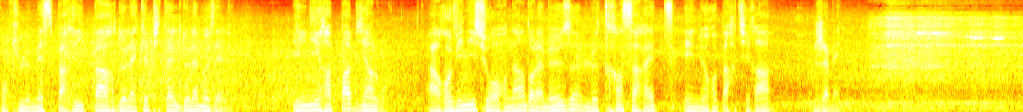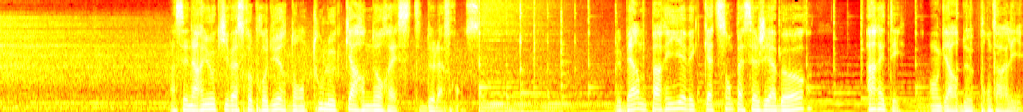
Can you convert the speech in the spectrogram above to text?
quand le Metz-Paris part de la capitale de la Moselle. Il n'ira pas bien loin. À Revigny-sur-Ornain, dans la Meuse, le train s'arrête et ne repartira jamais. Un scénario qui va se reproduire dans tout le quart nord-est de la France. Le Berne-Paris avec 400 passagers à bord, arrêté en gare de Pontarlier.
